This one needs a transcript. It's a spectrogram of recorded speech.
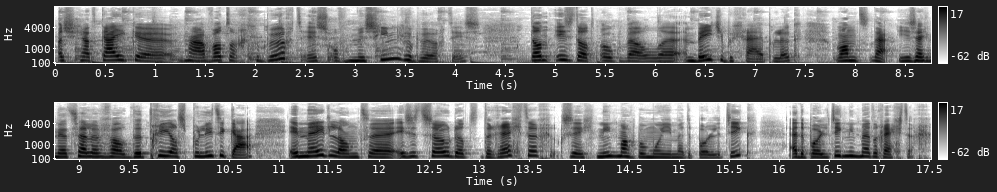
als je gaat kijken naar wat er gebeurd is, of misschien gebeurd is, dan is dat ook wel uh, een beetje begrijpelijk. Want nou, je zegt net zelf al, de trias politica. In Nederland uh, is het zo dat de rechter zich niet mag bemoeien met de politiek en de politiek niet met de rechter.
